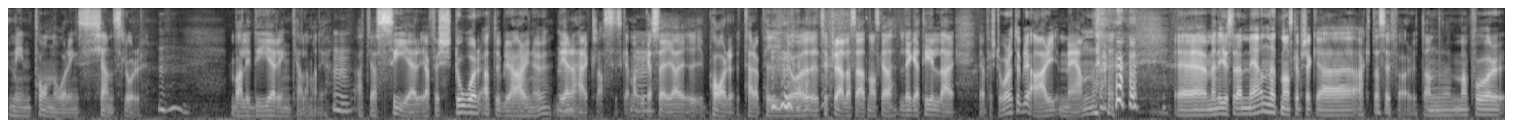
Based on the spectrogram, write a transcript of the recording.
min tonårings känslor. Mm. Validering kallar man det. Mm. Att jag ser, jag förstår att du blir arg nu. Det är mm. det här klassiska man mm. brukar säga i parterapi och till föräldrar så att man ska lägga till det här. Jag förstår att du blir arg men. Eh, men det är just det där männet man ska försöka akta sig för. Utan mm. man får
